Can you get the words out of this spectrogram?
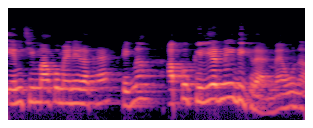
एम चीमा को मैंने रखा है, ठीक ना? आपको क्लियर नहीं दिख रहा है, मैं हूँ ना।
